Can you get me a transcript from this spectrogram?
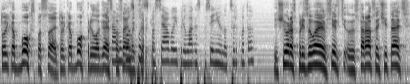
только Бог спасает, только Бог прилагает Само спасаемых Господ церкви. спасява и прилага спасение на църквата. Еще раз призываю всех э, стараться читать,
